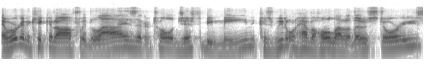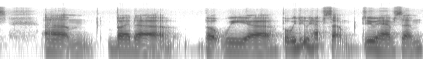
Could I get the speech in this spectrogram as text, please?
and we're going to kick it off with lies that are told just to be mean, because we don't have a whole lot of those stories. Um, but uh, but we uh, but we do have some, do have some.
